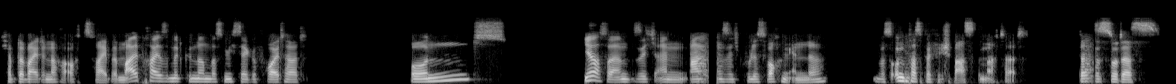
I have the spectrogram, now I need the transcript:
Ich habe dabei dann noch auch zwei Bemalpreise mitgenommen, was mich sehr gefreut hat. Und ja, es war an sich ein wahnsinnig cooles Wochenende, was unfassbar viel Spaß gemacht hat. Das ist so das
